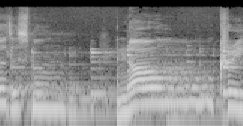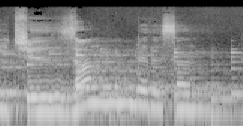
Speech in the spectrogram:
was this moon, and all creatures under the sun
